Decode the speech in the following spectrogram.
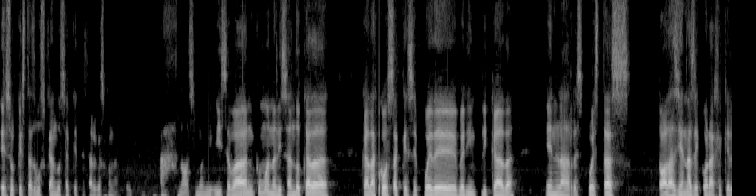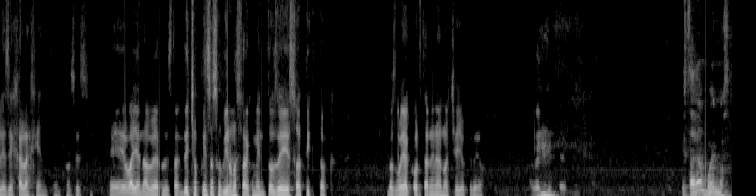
eso que estás buscando, o sea, que te salgas con la tuya. Ah, no, Simón, y se van como analizando cada, cada cosa que se puede ver implicada en las respuestas todas llenas de coraje que les deja la gente. Entonces, eh, vayan a verlo. De hecho, pienso subir unos fragmentos de eso a TikTok. Los voy a cortar en la noche, yo creo. A ver buenos.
